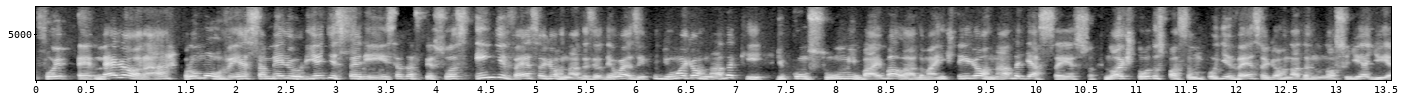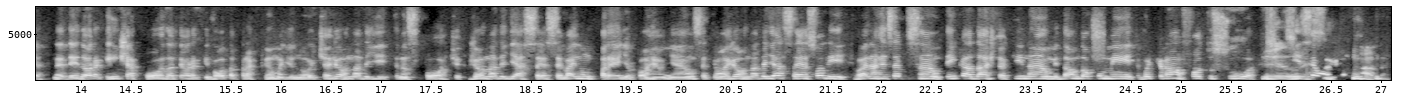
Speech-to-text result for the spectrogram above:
foi é, melhorar, promover essa melhoria de experiência das pessoas em diversas jornadas. Eu dei o exemplo de uma jornada aqui, de consumo em bar e balada, mas a gente tem jornada de acesso. Nós todos passamos por diversas jornadas no nosso dia a dia, né? desde a hora que a gente acorda até a hora que volta para a cama de noite, a jornada de transporte, jornada de acesso. Você vai num prédio para reunião, você tem uma jornada de acesso ali. Vai na recepção, tem cadastro aqui? Não, me dá um documento, vou tirar uma foto sua. Jesus. Isso é uma jornada.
